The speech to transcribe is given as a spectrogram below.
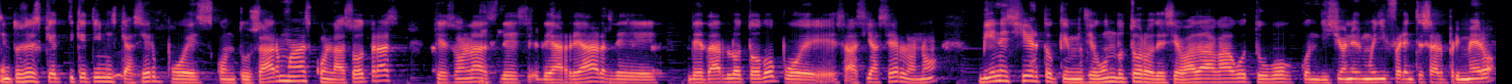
Entonces, ¿qué, tienes que hacer? Pues con tus armas, con las otras, que son las de, arrear, de, de, darlo todo, pues así hacerlo, ¿no? Bien es cierto que mi segundo toro de Cebada Gago tuvo condiciones muy diferentes al primero,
